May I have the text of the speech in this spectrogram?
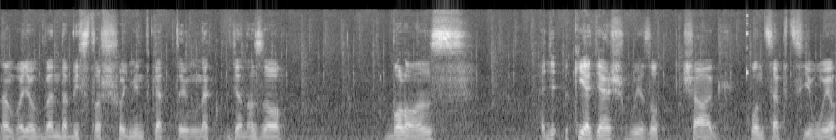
Nem vagyok benne biztos, hogy mindkettőnknek ugyanaz a balansz, egy kiegyensúlyozottság koncepciója.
